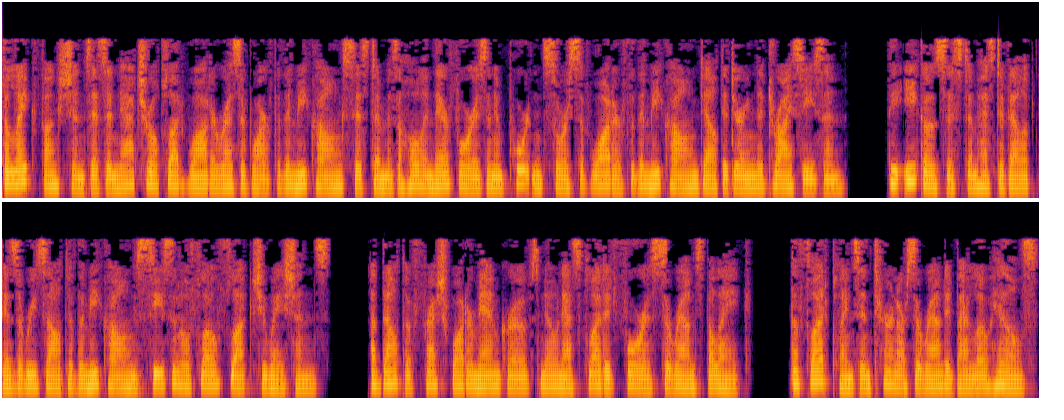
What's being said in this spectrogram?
The lake functions as a natural floodwater reservoir for the Mekong system as a whole and therefore is an important source of water for the Mekong Delta during the dry season. The ecosystem has developed as a result of the Mekong's seasonal flow fluctuations. A belt of freshwater mangroves known as flooded forests surrounds the lake. The floodplains in turn are surrounded by low hills,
